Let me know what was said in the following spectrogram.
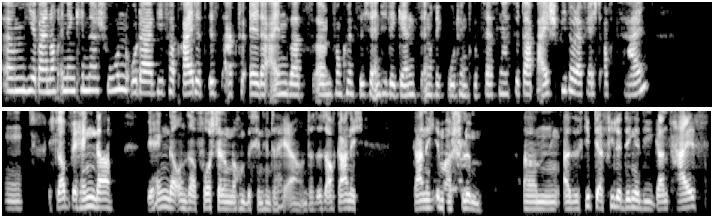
ähm, hierbei noch in den Kinderschuhen oder wie verbreitet ist aktuell der Einsatz ähm, von künstlicher Intelligenz in Recruiting-Prozessen? Hast du da Beispiele oder vielleicht auch Zahlen? Ich glaube, wir hängen da, wir hängen da unserer Vorstellung noch ein bisschen hinterher. Und das ist auch gar nicht, gar nicht immer schlimm. Ähm, also es gibt ja viele Dinge, die ganz heiß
